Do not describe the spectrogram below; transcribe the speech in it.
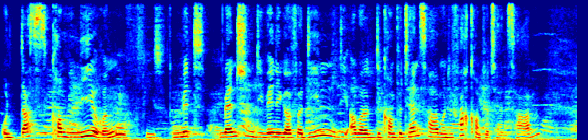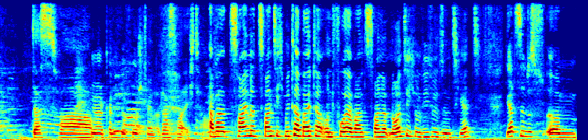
Und das kombinieren oh, mit Menschen, die weniger verdienen, die aber die Kompetenz haben und die Fachkompetenz haben, das war. Ja, kann ich mir vorstellen. Das war echt hart. Aber 220 Mitarbeiter und vorher waren es 290 und wie viel sind es jetzt? Jetzt sind es ähm,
